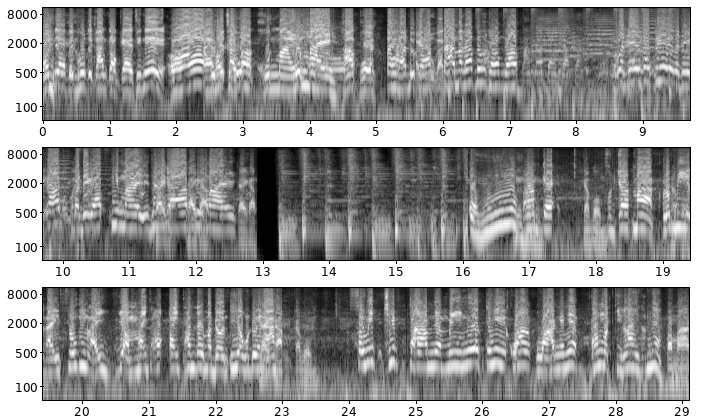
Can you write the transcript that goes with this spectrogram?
คนเนี่ยเป็นผู้จัดการเก่าแก่ที่นี่อ๋อแต่คุณเขานี่ชื่อว่าคุณใหม่คุณใหม่ครับผมไปหาดูกันครับไปดูกันตามมาครับท่านผู้ชมครับตามตามตามตามตามสวัสดีครับพี่สวัสดีครับสวัสดีครับพี่ใหม่ใช่ไหมครับพี่ใหม่ใช่ครับโอ้โหฟาร์มแกะ ครับผม สุดยอดมาก แล้วมีไหลายซุ้มไหลายหย่อมให้ท่านไอ้ท่านได้มาเดินเที่ยวกันด้วยใช่นะ ครับครับผม สวิตชิปฟาร์มเนี่ยมีเนื้อที่กว้างขวางอย่างเนี้ยทั้งหมดกี่ไร่ครับเนี่ย ประมาณ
